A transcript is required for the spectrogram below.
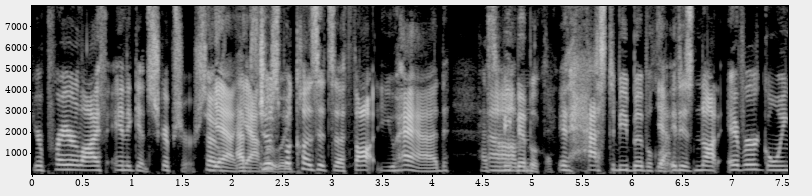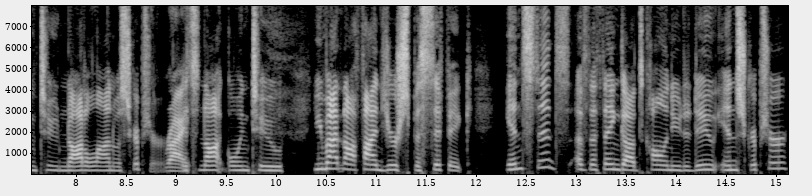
your prayer life and against scripture. So Yeah, yeah. just Absolutely. because it's a thought you had Has to be um, biblical. It has to be biblical. Yeah. It is not ever going to not align with scripture. Right. It's not going to you might not find your specific instance of the thing God's calling you to do in Scripture,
